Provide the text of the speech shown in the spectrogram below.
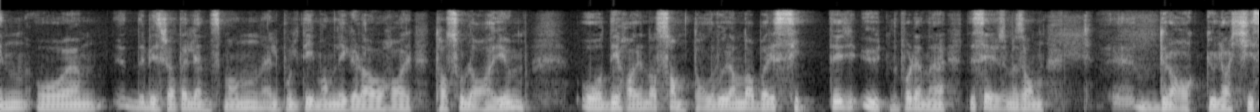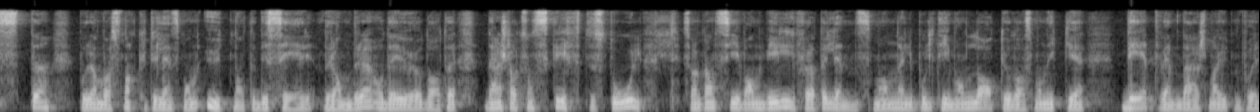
inn, og eh, det viser seg at lensmannen eller politimannen ligger da og har tar solarium. Og de har en da samtale hvor han da bare sitter utenfor denne Det ser ut som en sånn Dracula-kiste, hvor han da snakker til lensmannen uten at de ser hverandre. og Det gjør jo da at det, det er en slags sånn skriftestol, så han kan si hva han vil, for at lensmannen eller politimannen later jo da som han ikke vet hvem det er som er utenfor.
